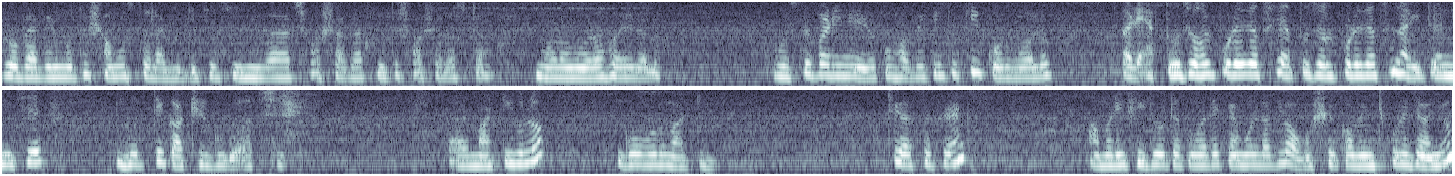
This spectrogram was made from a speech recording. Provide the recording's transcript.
গ্রো ব্যাগের মধ্যে সমস্ত লাগিয়ে দিয়েছে। চিনি গাছ শশা গাছ, কিন্তু শশা গাছটা মরা মরা হয়ে গেল। বুঝতে পারিনি এরকম হবে, কিন্তু কি করব বলো? আর এত জল পড়ে গেছে, এত জল পড়ে গেছে না, এটার নিচে ভর্তি কাঠের গুঁড়ো আছে। আর মাটি হলো গোবর মাটি। ঠিক আছে ফ্রেন্ডস আমার এই ভিডিওটা তোমাদের কেমন লাগল অবশ্যই কমেন্ট করে জানিও।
